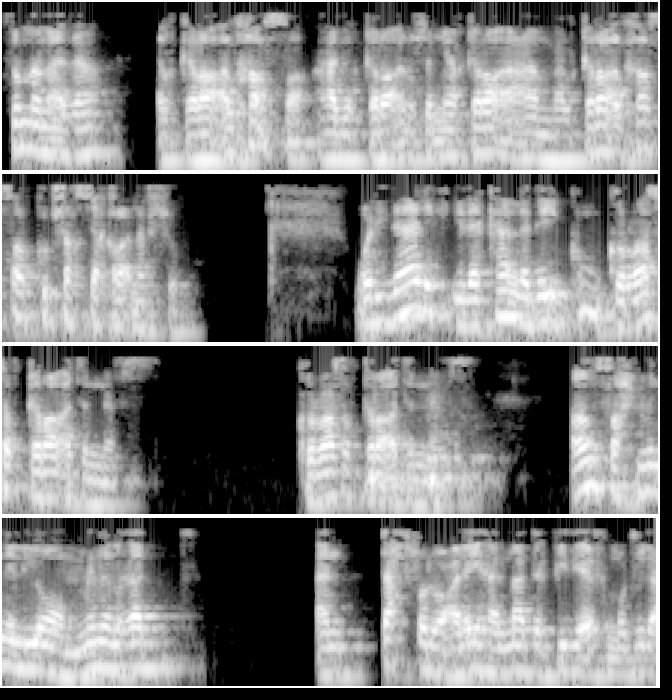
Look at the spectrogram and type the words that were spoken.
ثم ماذا؟ القراءة الخاصة. هذه القراءة نسميها قراءة عامة. القراءة الخاصة كل شخص يقرأ نفسه. ولذلك إذا كان لديكم كراسة قراءة النفس كراسة قراءة النفس أنصح من اليوم من الغد أن تحصلوا عليها. المادة ال PDF الموجودة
